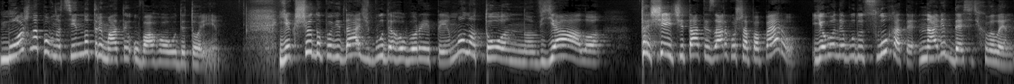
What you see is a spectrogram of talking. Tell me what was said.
можна повноцінно тримати увагу аудиторії. Якщо доповідач буде говорити монотонно, в'яло та ще й читати з аркуша паперу, його не будуть слухати навіть 10 хвилин.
